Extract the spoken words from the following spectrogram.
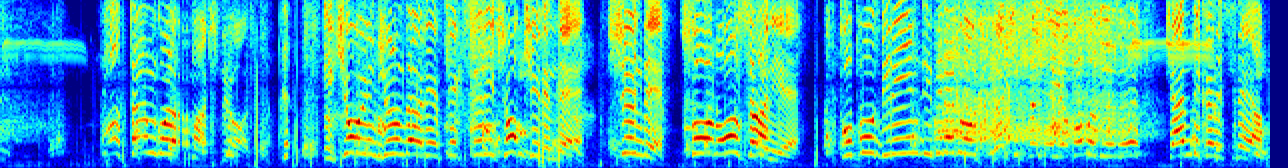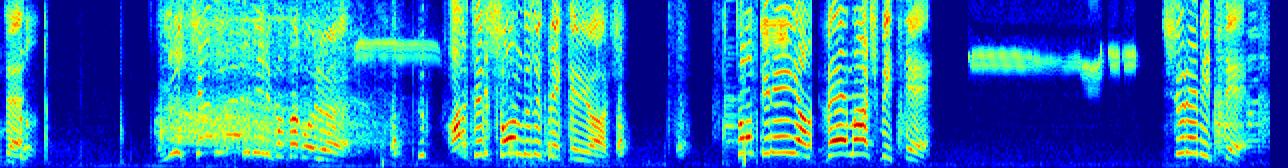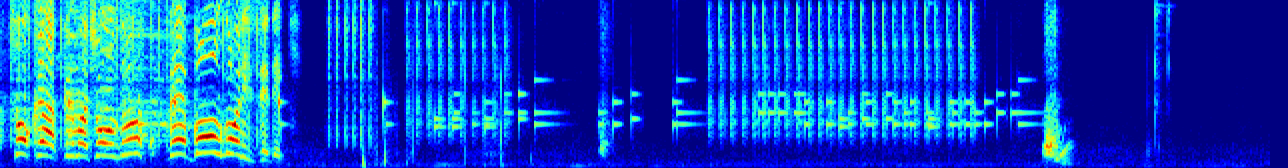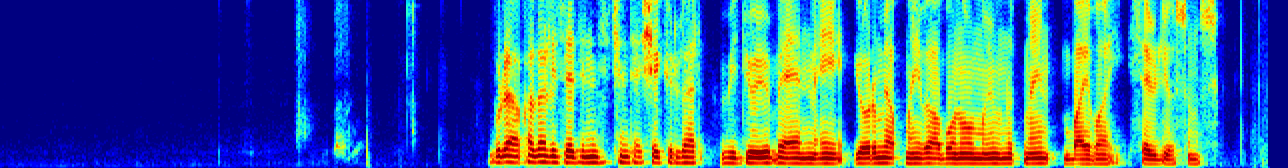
Alttan gol amaçlıyor. İki oyuncunun da refleksleri çok yerinde. Şimdi son 10 saniye. Topu direğin dibine doğru rakip kaleye yapamadığını kendi kalesine yaptı. Mükemmel bir kafa golü. Artık son düdük bekleniyor. Top direği yalan ve maç bitti. Süre bitti. Çok rahat bir maç oldu ve bol gol izledik. Buraya kadar izlediğiniz için teşekkürler. Videoyu beğenmeyi, yorum yapmayı ve abone olmayı unutmayın. Bay bay. Seviliyorsunuz.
